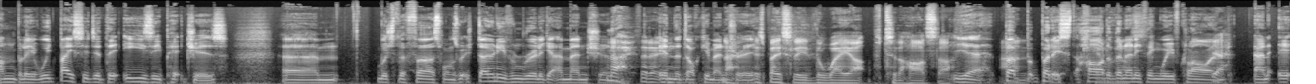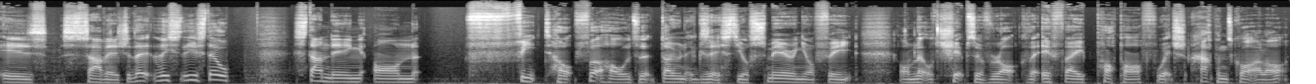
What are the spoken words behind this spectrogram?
Unbelievable. We basically did the easy pitches, um, which are the first ones, which don't even really get a mention No, in the documentary. No, it's basically the way up to the hard stuff. yeah, but but, but it's it harder than us. anything we've climbed, Yeah. and it is savage. They, they, you're still standing on feet footholds that don't exist. You're smearing your feet on little chips of rock that if they pop off, which happens quite a lot,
